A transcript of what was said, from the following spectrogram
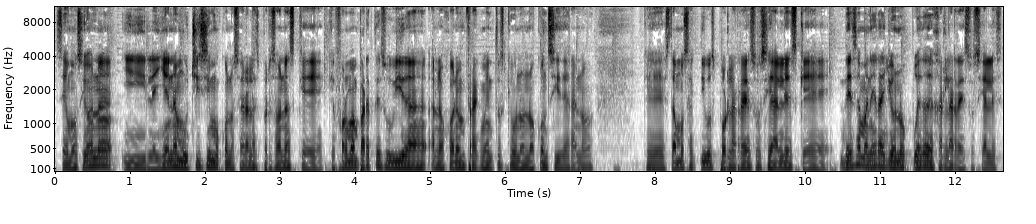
se emociona y le llena muchísimo conocer a las personas que, forman parte de su vida, a lo mejor en fragmentos que uno no considera, ¿no? Que estamos activos por las redes sociales, que de esa manera yo no puedo dejar las redes sociales,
